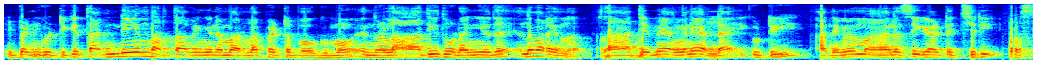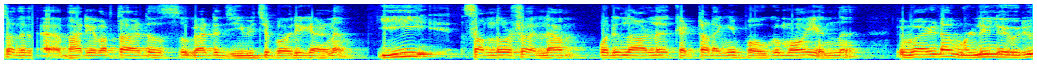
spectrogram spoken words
ഈ പെൺകുട്ടിക്ക് തന്റെയും ഭർത്താവ് ഇങ്ങനെ മരണപ്പെട്ടു പോകുമോ എന്നുള്ള ആദ്യം തുടങ്ങിയത് എന്ന് പറയുന്നത്. അത് ആദ്യമേ അങ്ങനെയല്ല. ഈ കുട്ടി ആദ്യമേ മാനസികമായിട്ട് ഇച്ചിരി പ്രശ്നത്തിൽ ഭാര്യ ഭർത്താവായിട്ട് സുഖമായിട്ട് ജീവിച്ചു പോരുകയാണ്. ഈ സന്തോഷമെല്ലാം ഒരു നാൾ കെട്ടടങ്ങി പോകുമോ എന്ന് ഇവളുടെ ഉള്ളിൽ ഒരു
